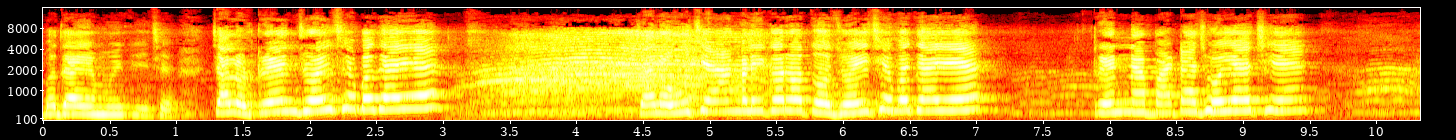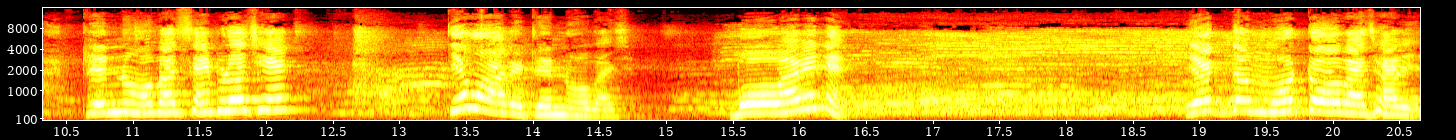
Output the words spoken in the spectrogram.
બધાએ મૂકી છે. ચાલો, ટ્રેન જોઈ છે બધાએ? ચાલો, ઊંચે આંગળી કરો તો જોઈ છે બધાએ? ટ્રેનના પાટા જોયા છે? ટ્રેનનો અવાજ સાંભળ્યો છે? કેવો આવે ટ્રેનનો અવાજ? બહુ આવે ને? એકદમ મોટો અવાજ આવે.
